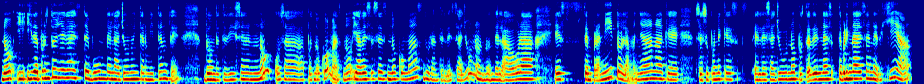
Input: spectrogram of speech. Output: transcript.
¿no? Y, y de pronto llega este boom del ayuno intermitente, donde te dicen, no, o sea, pues no comas, ¿no? Y a veces es no comas durante el desayuno, donde la hora es tempranito, la mañana, que se supone que es el desayuno pues te brinda, te brinda esa energía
